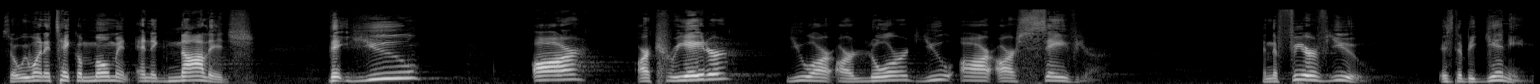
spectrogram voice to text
So we want to take a moment and acknowledge that you are our Creator, you are our Lord, you are our Savior. And the fear of you is the beginning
